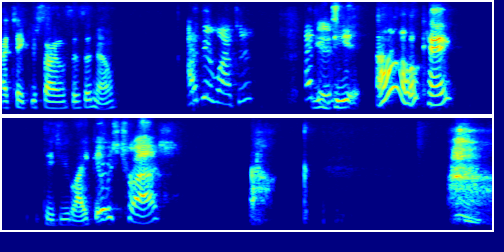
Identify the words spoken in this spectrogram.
I take your silence as a no. I did watch it. I you did. did. Oh, okay. Did you like it? It was trash. Oh.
